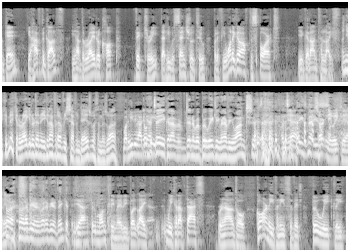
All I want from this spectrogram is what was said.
again, you have the golf, you have the Ryder Cup victory that he was central to, but if you want to get off the sport, you get on to life. And you can make it a regular dinner. You can have it every seven days with him as well. But he, I don't I'd think say you could have a dinner with Boo Weekley whenever you want. Yeah, He's nice. certainly weekly anyway. whatever, you're, whatever you're thinking. Yeah, Boo monthly maybe, but like we could have that. Ronaldo, Goran Ivanisevic, Boo Weekley,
